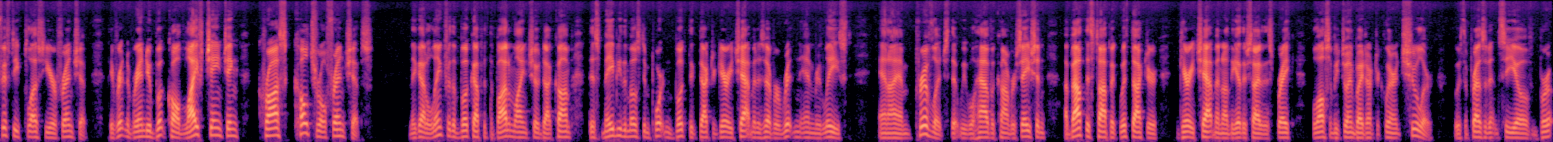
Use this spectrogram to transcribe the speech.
50 plus year friendship. They've written a brand new book called Life Changing Cross Cultural Friendships. They got a link for the book up at thebottomlineshow.com. This may be the most important book that Dr. Gary Chapman has ever written and released. And I am privileged that we will have a conversation about this topic with Dr. Gary Chapman on the other side of this break. We'll also be joined by Dr. Clarence Shuler, who is the president and CEO of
